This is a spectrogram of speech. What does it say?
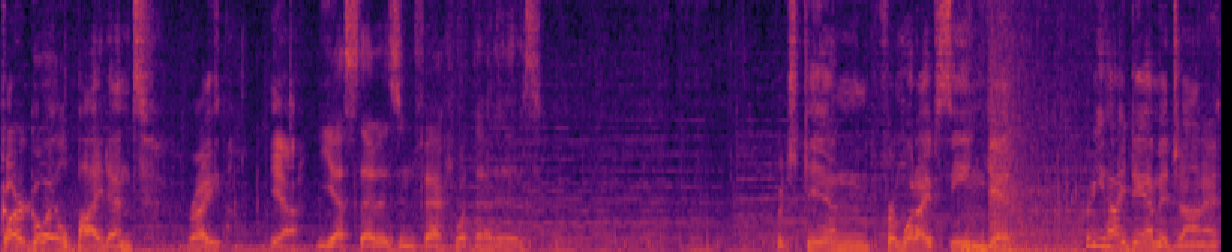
gargoyle bident, right? Yeah, Yes, that is in fact what that is. which can, from what I've seen, get pretty high damage on it.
